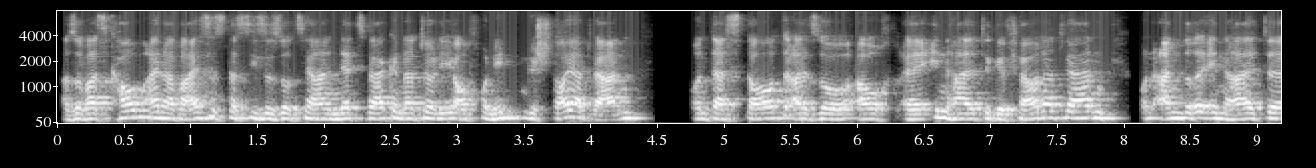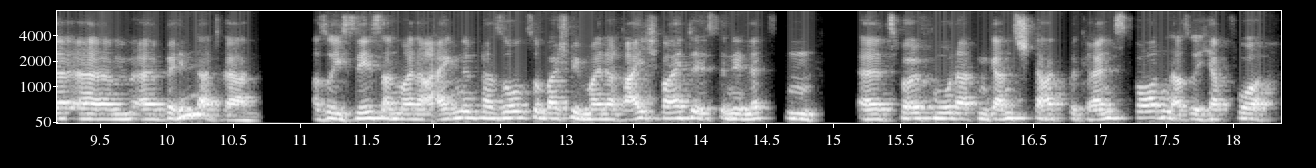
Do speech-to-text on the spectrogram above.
Also was kaum einer weiß, ist, dass diese sozialen Netzwerke natürlich auch von hinten gesteuert werden und dass dort also auch äh, Inhalte gefördert werden und andere Inhalte ähm, äh, behindert werden. Also ich sehe es an meiner eigenen Person zum Beispiel. Meine Reichweite ist in den letzten zwölf Monaten ganz stark begrenzt worden. Also ich habe vor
